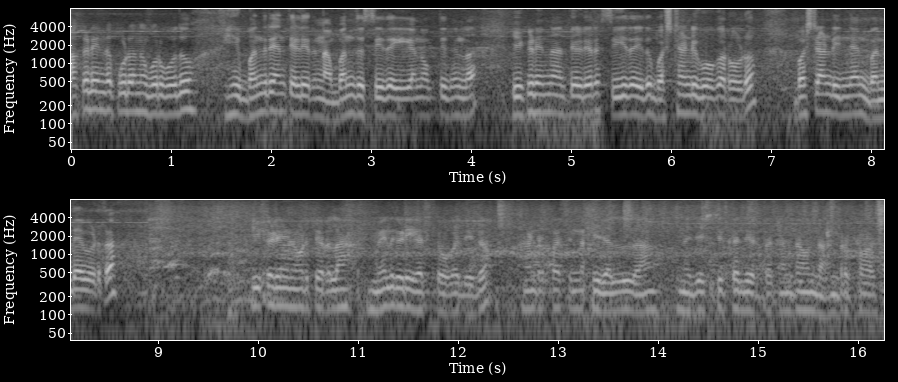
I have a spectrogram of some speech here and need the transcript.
ಆ ಕಡೆಯಿಂದ ಕೂಡ ಬರ್ಬೋದು. ಈಗ ಬಂದ್ರಿ ಅಂತ ಹೇಳಿರಿ ನಾ ಬಂದು ಸೀದಾ ಈಗೇನು ಹೋಗ್ತಿದ್ದಿಲ್ಲ. ಈ ಕಡೆಯಿಂದ ಅಂತ ಹೇಳಿದ್ರೆ ಸೀದಾ ಇದು ಬಸ್ ಸ್ಟ್ಯಾಂಡಿಗೆ ಹೋಗೋ ರೋಡು ಬಸ್ ಸ್ಟ್ಯಾಂಡ್ ಇನ್ನೇನು ಬಂದೇ ಬಿಡ್ತು. ಈ ಕಡೆ ನೋಡ್ತಿರಲ್ಲ, ಮೇಲ್ಗಡೆ ಅಷ್ಟು ಹೋಗೋದು ಇದು. ಅಂಡರ್ ಪಾಸಿಂದ ಇದೆಲ್ಲ ಮೆಜೆಸ್ಟಿಕ್ಕಲ್ಲಿ ಇರ್ತಕ್ಕಂಥ ಒಂದು ಅಂಡರ್ ಪಾಸ್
